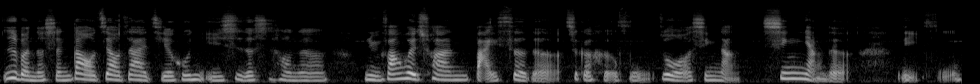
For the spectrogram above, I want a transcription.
日本的神道教在结婚仪式的时候呢，女方会穿白色的这个和服做新郎新娘的礼服。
